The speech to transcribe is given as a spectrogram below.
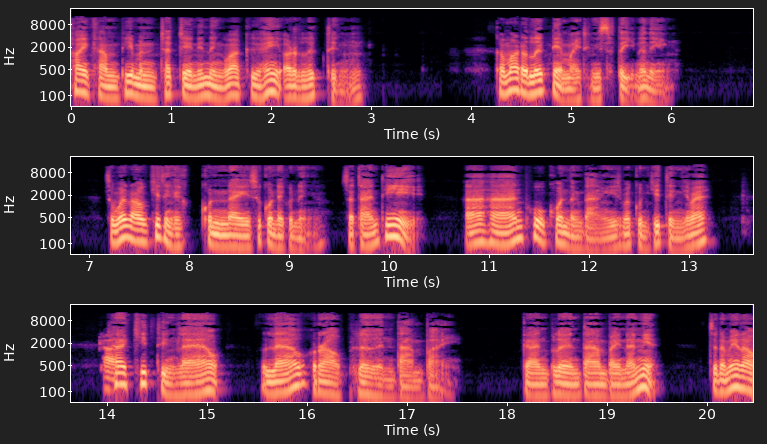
ถ้อยคำที่มันชัดเจนนิดหนึ่งว่าคือให้ระลึกถึงคำว่าระลึกเนี่ยหมายถึงสตินั่นเอง สมมติเราคิดถึงคนใดสักคนใดคนหนึ่ง สถานที่อาหารผู้คนต่างๆอย่างนี้ใช่ไหมคุณคิดถึงใช่ไหมครับถ้าคิดถึงแล้ว แล้วเราเพลินตามไป การเพลินตามไปนั้นเนี่ยจะทำให้เรา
